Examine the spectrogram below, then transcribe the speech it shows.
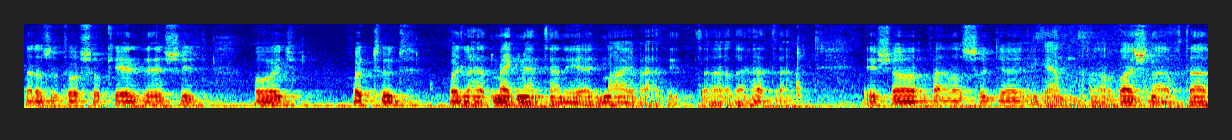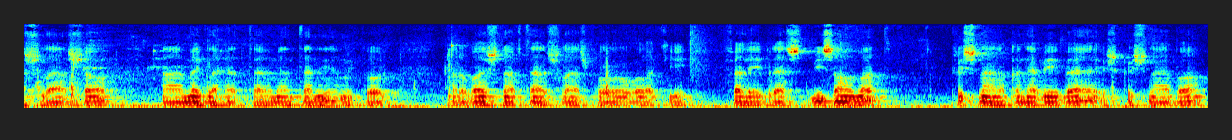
De az utolsó kérdés itt, hogy hogy tud, hogy lehet megmenteni egy májvádit, lehet-e? És a válasz, hogy igen, a Vajsnáv társulása meg lehet menteni, amikor már a Vajsnáv társulásból valaki felébreszt bizalmat Krishnának a nevébe és Krishnába,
